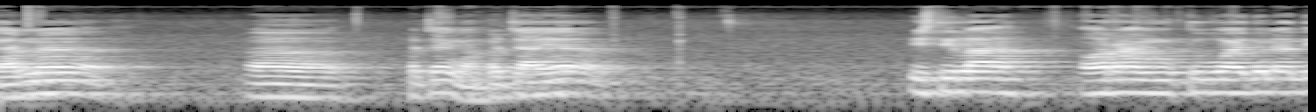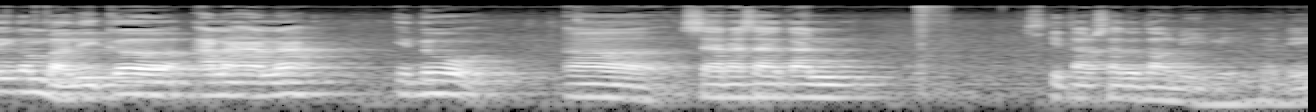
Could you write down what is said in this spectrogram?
Karena eh, percaya nggak percaya istilah orang tua itu nanti kembali ke anak-anak itu eh, saya rasakan sekitar satu tahun ini. Jadi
